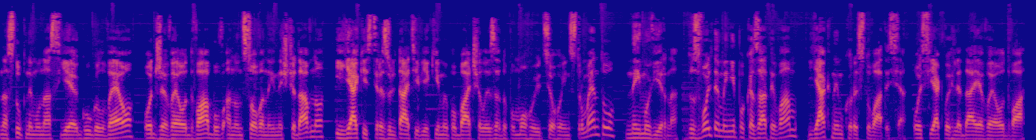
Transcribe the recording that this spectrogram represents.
Наступним у нас є Google Veo. Отже, Veo 2 був анонсований нещодавно, і якість результатів, які ми побачили за допомогою цього інструменту, неймовірна. Дозвольте мені показати вам, як ним користуватися. Ось як виглядає Veo 2.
